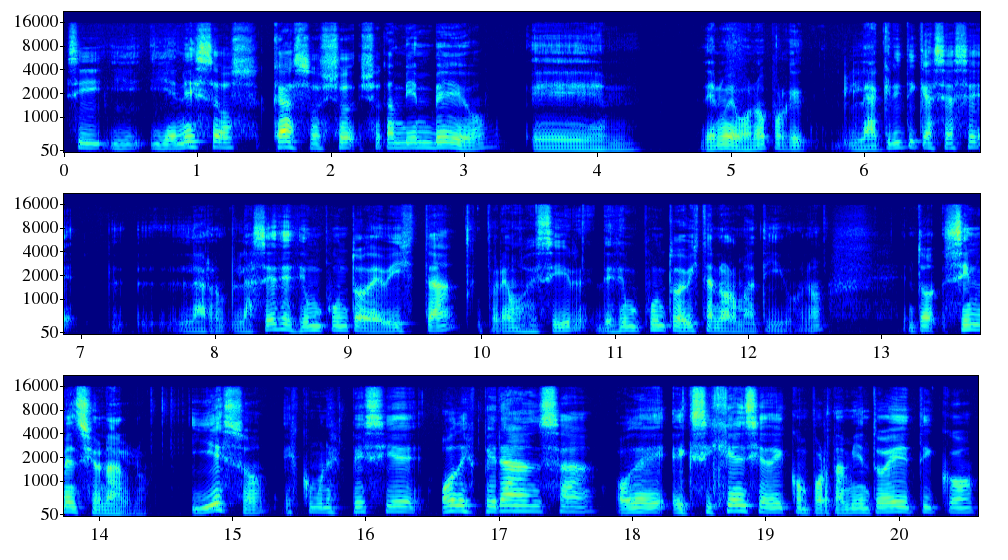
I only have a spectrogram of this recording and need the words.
sí y, y, en esos casos yo, yo también veo eh, de nuevo, ¿no? Porque la crítica se hace, la, desde un punto de vista, podríamos decir, desde un punto de vista normativo, ¿no? Sin mencionarlo. Y eso es como una especie o de esperanza o de exigencia de comportamiento ético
